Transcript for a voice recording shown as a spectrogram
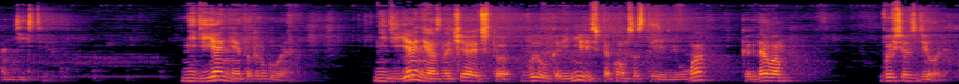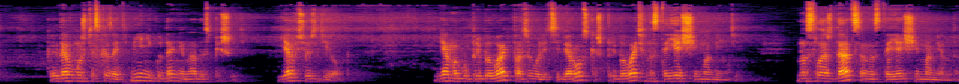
от действия. Недеяние – это другое. Недеяние означает, что вы укоренились в таком состоянии ума, когда вам вы все сделали. Когда вы можете сказать, мне никуда не надо спешить. Я все сделал. Я могу пребывать, позволить себе роскошь, пребывать в настоящем моменте. Наслаждаться настоящим моментом.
